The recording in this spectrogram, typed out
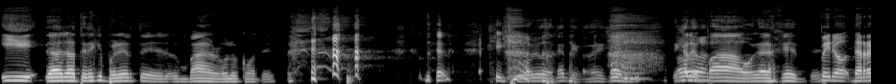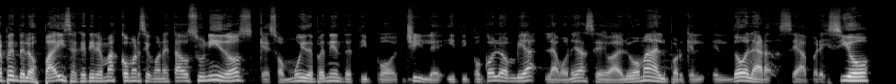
Y No, no, tenés que ponerte un bar, boludo, como te dice. que, que, boludo, dejate, joder, dejalo, dejalo en paz, boludo, a la gente. pero de repente los países que tienen más comercio con Estados Unidos, que son muy dependientes, tipo Chile y tipo Colombia, la moneda se devaluó mal porque el, el dólar se apreció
